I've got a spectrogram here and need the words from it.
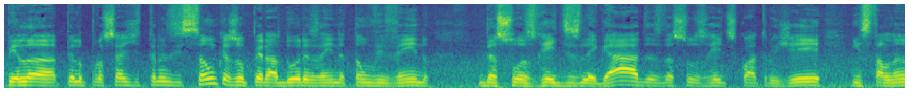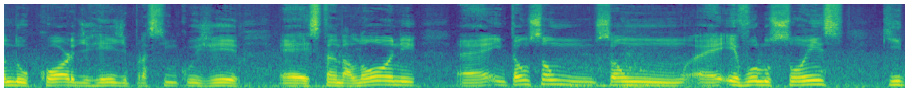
pela, pelo processo de transição que as operadoras ainda estão vivendo das suas redes legadas, das suas redes 4G, instalando o core de rede para 5G é, standalone. É, então são, são é, evoluções que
